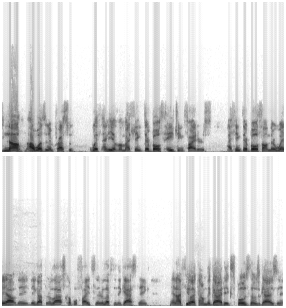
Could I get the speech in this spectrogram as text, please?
No, I wasn't impressed with with any of them. I think they're both aging fighters. I think they're both on their way out. They they got their last couple fights that are left in the gas tank, and I feel like I'm the guy to expose those guys and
